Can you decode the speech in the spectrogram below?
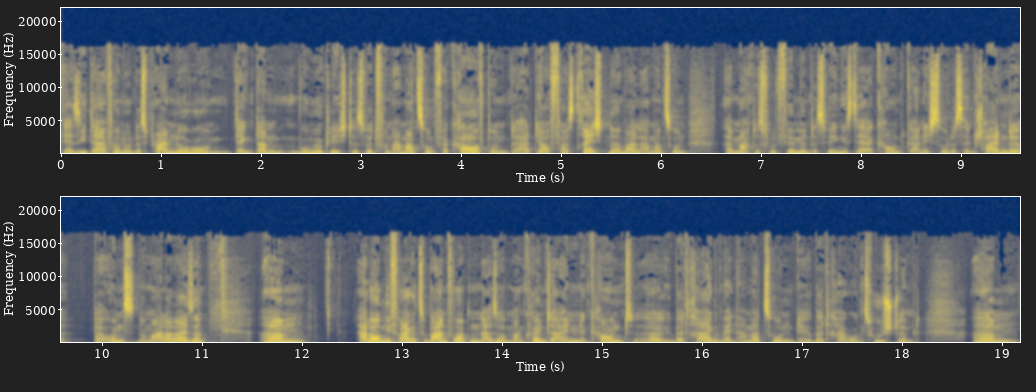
der sieht einfach nur das Prime-Logo und denkt dann womöglich, das wird von Amazon verkauft. Und da hat er auch fast recht, ne? weil Amazon äh, macht das Fulfillment. Deswegen ist der Account gar nicht so das Entscheidende bei uns normalerweise. Ähm, aber um die Frage zu beantworten, also man könnte einen Account äh, übertragen, wenn Amazon der Übertragung zustimmt. Ähm,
